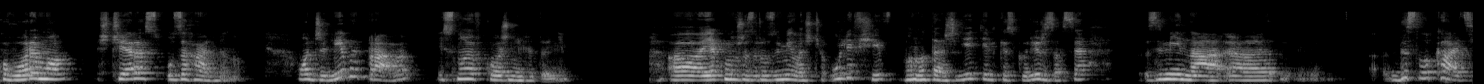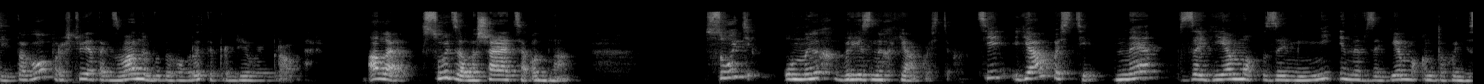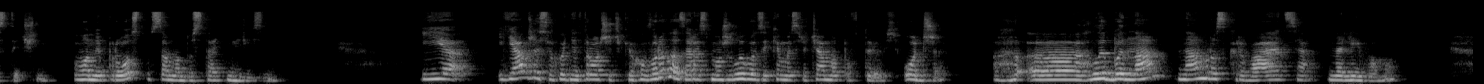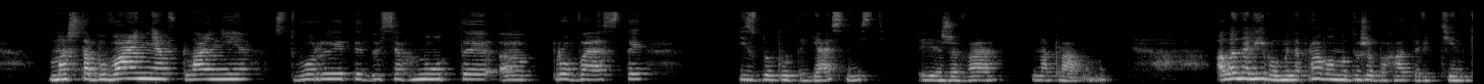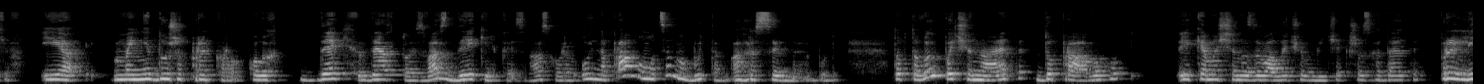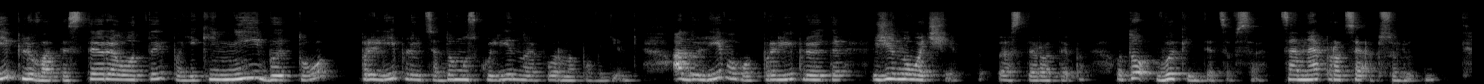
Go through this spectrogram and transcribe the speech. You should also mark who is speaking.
Speaker 1: говоримо ще раз узагальнено. Отже, ліве праве існує в кожній людині. Як ми вже зрозуміли, що у лівшів воно теж є, тільки, скоріш за все, зміна е, дислокації того, про що я так зване буду говорити про ліве і праве. Але суть залишається одна. Суть у них в різних якостях. Ці якості не взаємозамінні і не взаємоантагоністичні. Вони просто самодостатньо різні. І я вже сьогодні трошечки говорила, зараз, можливо, з якимись речами повторюсь. Отже, е, глибина нам розкривається на лівому. Масштабування в плані створити, досягнути, е, провести і здобути ясність і живе на правому. Але на лівому і на правому дуже багато відтінків. І мені дуже прикро, коли дехто з вас, декілька з вас говорив, ой, на правому це, мабуть, там агресивною буде. Тобто ви починаєте до правого, яке ми ще називали чоловіче, якщо згадаєте, приліплювати стереотипи, які нібито приліплюються до мускулінної форми поведінки, а до лівого приліплюєте жіночі стереотипи. Ото викиньте це все. Це не про це абсолютно.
